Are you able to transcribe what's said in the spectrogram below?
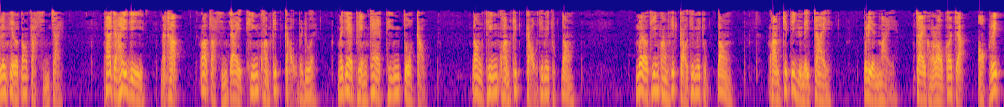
เรื่องที่เราต้องตัดสินใจ ถ้าจะให้ดี นะครับ ก็ตัดสินใจทิ้งความคิดเก่าไปด้วย ไม่ใช่เพียงแค่ทิ้งตัวเก่า ต้องทิ้งความคิดเก่าที่ไม่ถูกต้อง เมื่อเราทิ้งความคิดเก่าที่ไม่ถูกต้อง ความคิดที่อยู่ในใจ เปลี่ยนใหม่ ใจของเราก็จะออกฤทธิ์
